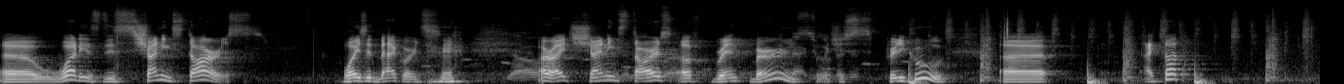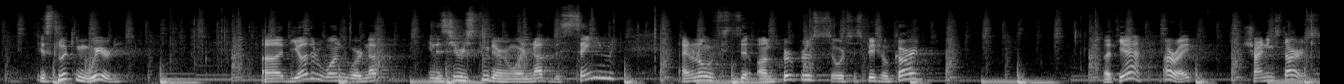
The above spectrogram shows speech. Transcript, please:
Uh, what is this? Shining Stars. Why is it backwards? All right, Shining Stars of Brent Burns, which is pretty cool. Uh, I thought it's looking weird. Uh, the other ones were not in the series 2, they were not the same. I don't know if it's on purpose or it's a special card. But yeah, alright. Shining Stars.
